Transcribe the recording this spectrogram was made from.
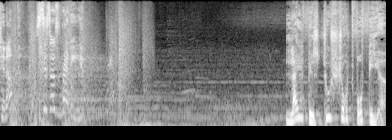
Chin up, scissors ready. Life is too short for fear.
